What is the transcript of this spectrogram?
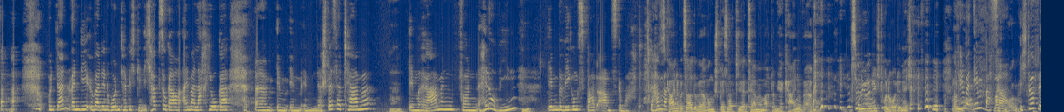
und dann, wenn die über den roten Teppich gehen. Ich habe sogar auch einmal Lach-Yoga ähm, im, im, in der Spessartherme mhm. im Rahmen von Halloween. Mhm im Bewegungsbad abends gemacht. Da das ist keine bezahlte Werbung. Spessart Therme macht bei mir keine Werbung. Früher nicht und heute nicht. Auf jeden Fall im Wasser. Ich durfte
